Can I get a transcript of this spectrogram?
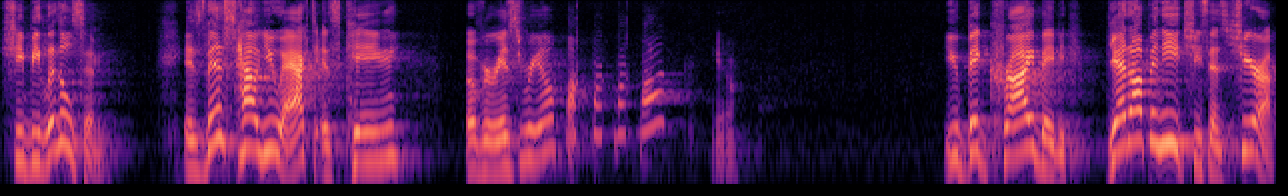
She belittles him. Is this how you act as king over Israel? You know. You big crybaby, get up and eat, she says. Cheer up.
